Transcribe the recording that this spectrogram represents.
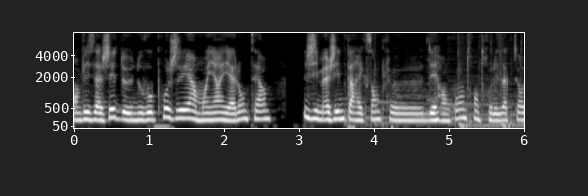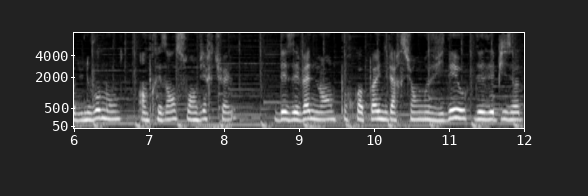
envisager de nouveaux projets à moyen et à long terme. J'imagine par exemple euh, des rencontres entre les acteurs du Nouveau Monde, en présence ou en virtuel, des événements, pourquoi pas une version vidéo des épisodes,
